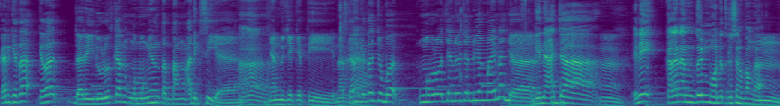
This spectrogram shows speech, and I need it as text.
Kan kita kita dari dulu kan ngomongin tentang adiksi ya, Heeh. nyandu JKT. Nah sekarang Nah. kita coba ngobrol candu-candu yang lain aja. Gini aja. Ini kalian nentuin mau diterusin apa enggak? Hmm.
